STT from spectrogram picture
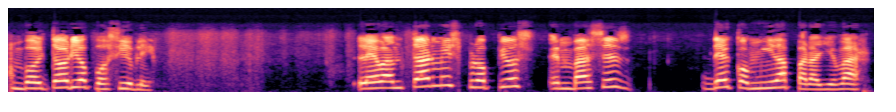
envoltorio posible. Levantar mis propios envases de comida para llevar.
